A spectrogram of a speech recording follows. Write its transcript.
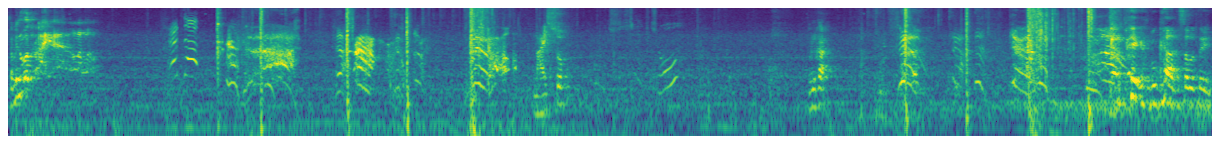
Tá vindo outro! Ai, é, lá, lá, lá. Heads up! Nice. Tô Joel? vindo cá. Essa luta aí.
